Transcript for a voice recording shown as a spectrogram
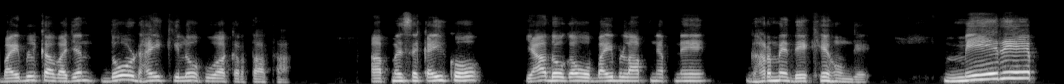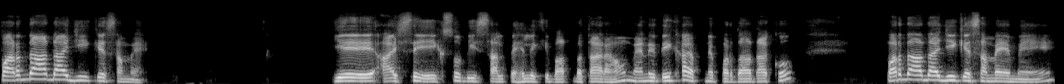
बाइबल का वज़न दो ढाई किलो हुआ करता था। आप में से कई को याद होगा, वो बाइबल आपने अपने घर में देखे होंगे। मेरे परदादा जी के समय, ये आज से 120 साल पहले की बात बता रहा हूँ, मैंने देखा है अपने परदादा को। परदादा जी के समय में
